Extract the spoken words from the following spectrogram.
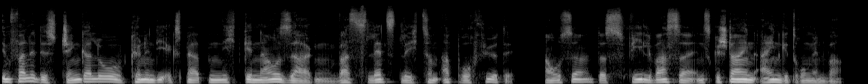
Im Falle des Cengalo können die Experten nicht genau sagen, was letztlich zum Abbruch führte, außer dass viel Wasser ins Gestein eingedrungen war.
